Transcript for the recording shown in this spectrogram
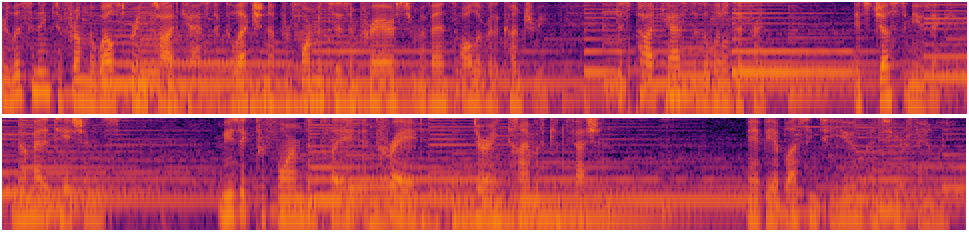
You're listening to From the Wellspring podcast, a collection of performances and prayers from events all over the country. This podcast is a little different. It's just music, no meditations. Music performed and played and prayed during time of confession. May it be a blessing to you and to your family.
